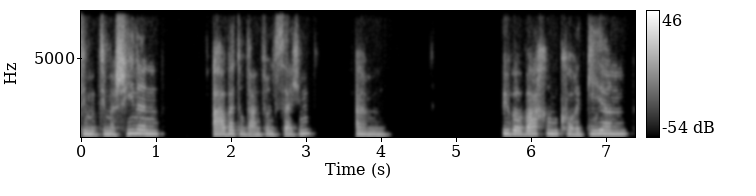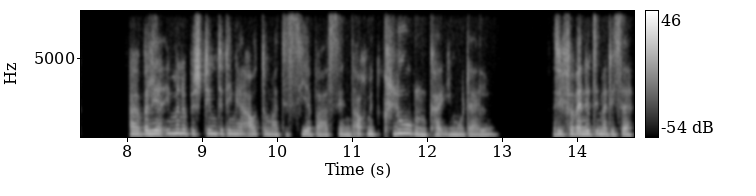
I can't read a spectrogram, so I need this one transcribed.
die, die Maschinenarbeit unter Anführungszeichen ähm, überwachen, korrigieren, weil ja immer nur bestimmte Dinge automatisierbar sind, auch mit klugen KI-Modellen. Also ich verwende jetzt immer diese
